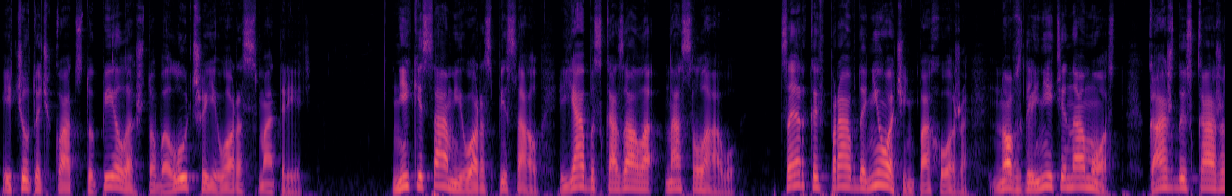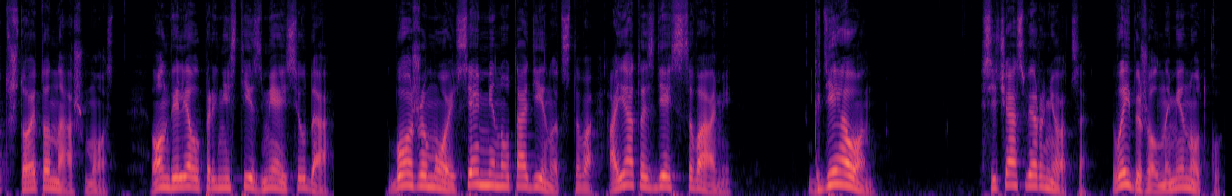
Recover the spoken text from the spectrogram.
и чуточку отступила, чтобы лучше его рассмотреть. Ники сам его расписал, и я бы сказала, на славу. Церковь, правда, не очень похожа, но взгляните на мост. Каждый скажет, что это наш мост. Он велел принести змея сюда. Боже мой, семь минут одиннадцатого, а я-то здесь с вами. Где он? Сейчас вернется. Выбежал на минутку».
